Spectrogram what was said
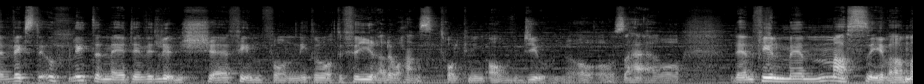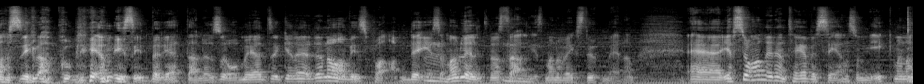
eh, växte upp lite med David Lynch eh, film från 1984 då, hans tolkning av Dune och, och så här. Och det är en film med massiva, massiva problem i sitt berättande och så, men jag tycker det, den har en viss charm. Det är så, man blir lite nostalgisk, man har växt upp med den. Eh, jag såg aldrig den tv-serien som gick, men har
